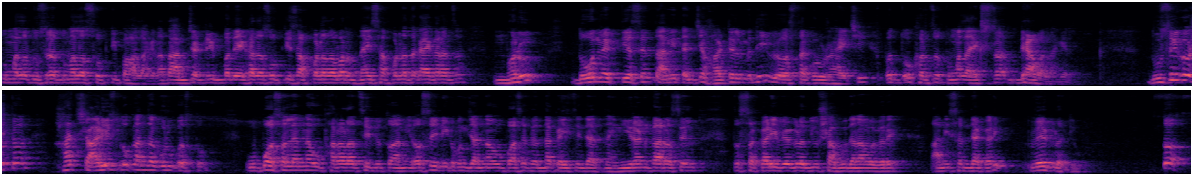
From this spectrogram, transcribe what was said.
तुम्हाला दुसरा तुम्हाला सोबती पाहावा लागेल. आता आमच्या ट्रिपमध्ये एखादा सोबती सापडला तर बरं नाही सापडला तर काय करायचं? म्हणून दोन व्यक्ती असेल तर आम्ही त्यांची हॉटेलमध्येही व्यवस्था करून राहायची पण तो खर्च तुम्हाला एक्स्ट्रा द्यावा लागेल. दुसरी गोष्ट हा चाळीस लोकांचा ग्रुप असतो. उपवासवाल्यांना फराळाचे देतो आम्ही. असंही नाही का मग ज्यांना उपवास आहे त्यांना काहीच नाही देत नाही. निरणकार असेल तर सकाळी वेगळं देऊ साबुदाणा वगैरे आणि संध्याकाळी वेगळं देऊ. तर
